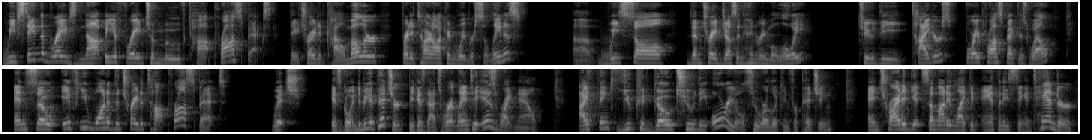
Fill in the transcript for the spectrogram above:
we've seen the Braves not be afraid to move top prospects. They traded Kyle Muller, Freddy Tarnok, and Royber Salinas. Uh, we saw them trade Justyn-Henry Malloy to the Tigers for a prospect as well. And so, if you wanted to trade a top prospect, which is going to be a pitcher because that's where Atlanta is right now, I think you could go to the Orioles, who are looking for pitching, and try to get somebody like an Anthony Santander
